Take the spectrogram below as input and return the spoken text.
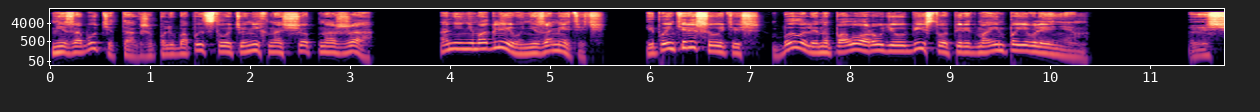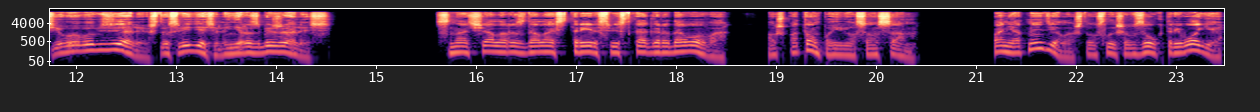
Не забудьте также полюбопытствовать у них насчет ножа. Они не могли его не заметить. И поинтересуйтесь, было ли на полу орудие убийства перед моим появлением. «Из чего вы взяли, что свидетели не разбежались?» Сначала раздалась стрель свистка городового, а уж потом появился он сам. Понятное дело, что, услышав звук тревоги,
